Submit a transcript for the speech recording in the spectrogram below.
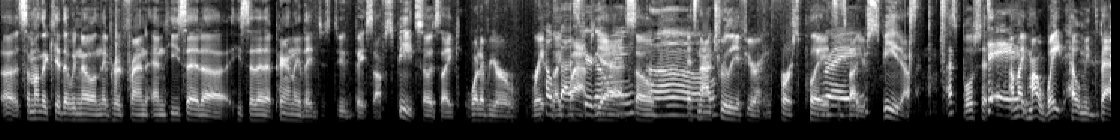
uh, some other kid that we know, a neighborhood friend, and he said uh, he said that apparently they just do based off speed. So it's like whatever your rate How like lap. Yeah. So it's not Oh. truly if you're in first place. It's about your speed. I was like, that's bullshit. Dang. I'm like, my weight held me back.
